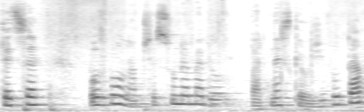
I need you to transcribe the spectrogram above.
teď se pozvolna přesuneme do partnerského života.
